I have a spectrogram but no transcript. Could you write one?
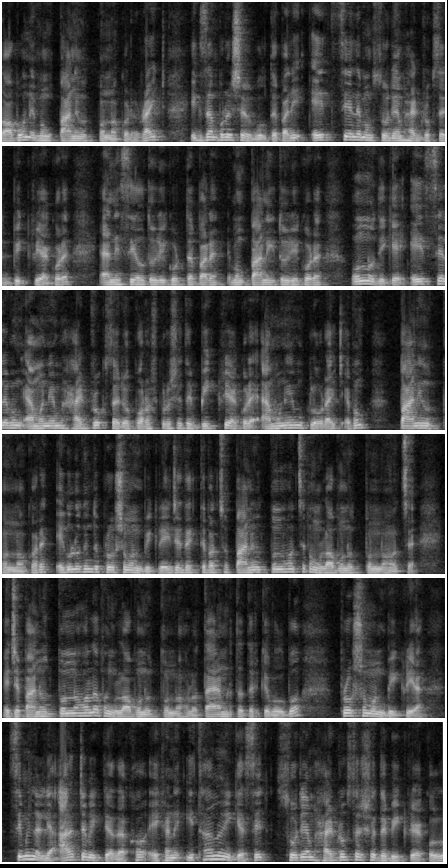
লবণ এবং পানি উৎপন্ন করে রাইট এক্সাম্পল হিসেবে বলতে পারি এইচসিএল এবং সোডিয়াম হাইড্রোক্সাইড বিক্রিয়া করে NaCl তৈরি করতে পারে এবং পানি তৈরি করে। অন্যদিকে এইচসিএল এবং অ্যামোনিয়াম হাইড্রোক্সাইডও পরস্পরের সাথে বিক্রিয়া করে, অ্যামোনিয়াম ক্লোরাইড এবং পানি উৎপন্ন করে। এগুলো কিন্তু প্রশমন বিক্রিয়া, এই যে দেখতে পাচ্ছ, পানি উৎপন্ন হচ্ছে এবং লবণ উৎপন্ন হচ্ছে। এই যে পানি উৎপন্ন হলো এবং লবণ উৎপন্ন হলো, তাই আমরা তাদেরকে বলব প্রশমন বিক্রিয়া। সিমিলারলি আরেকটা বিক্রিয়া দেখো, এখানে ইথানোইক অ্যাসিড সোডিয়াম হাইড্রোক্সাইডের সাথে বিক্রিয়া করল,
